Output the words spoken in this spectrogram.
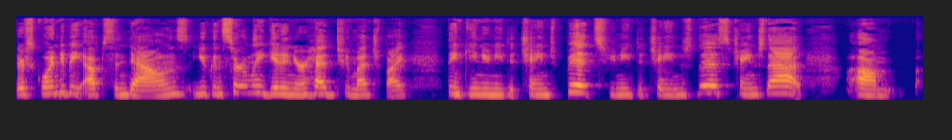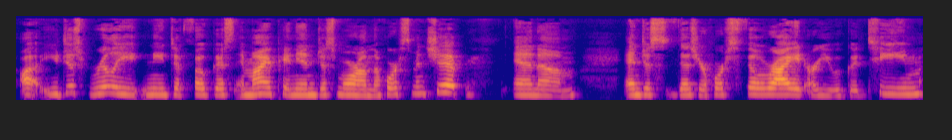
there's going to be ups and downs you can certainly get in your head too much by thinking you need to change bits, you need to change this, change that. Um, uh, you just really need to focus, in my opinion, just more on the horsemanship and um, and just does your horse feel right? Are you a good team?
